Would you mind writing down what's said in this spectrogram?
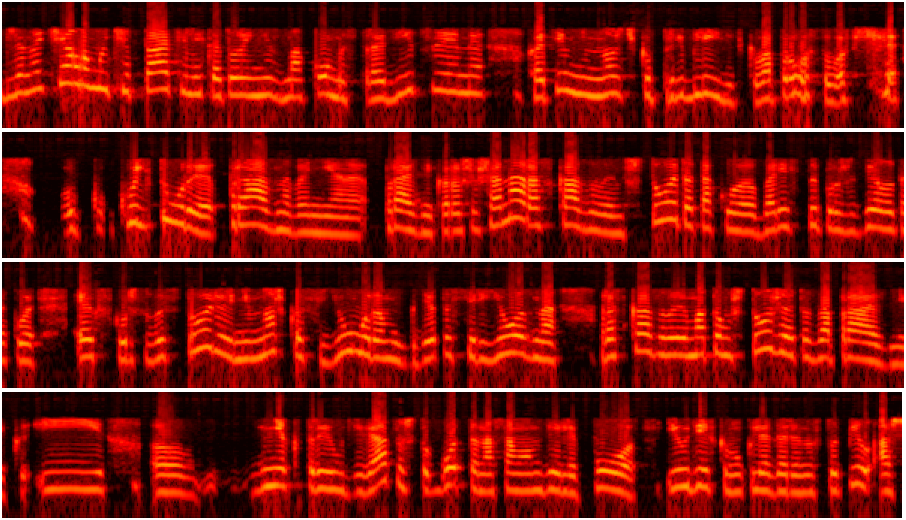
Для начала мы читателей, которые не знакомы с традициями, хотим немножечко приблизить к вопросу вообще культуры празднования праздника Рошашана, рассказываем, что это такое. Борис Цыпруш сделал такой экскурс в историю, немножко с юмором, где-то серьезно, рассказываем о том, что же это за праздник, и э, некоторые удивятся, что год-то на самом деле по иудейскому календарю наступил аж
